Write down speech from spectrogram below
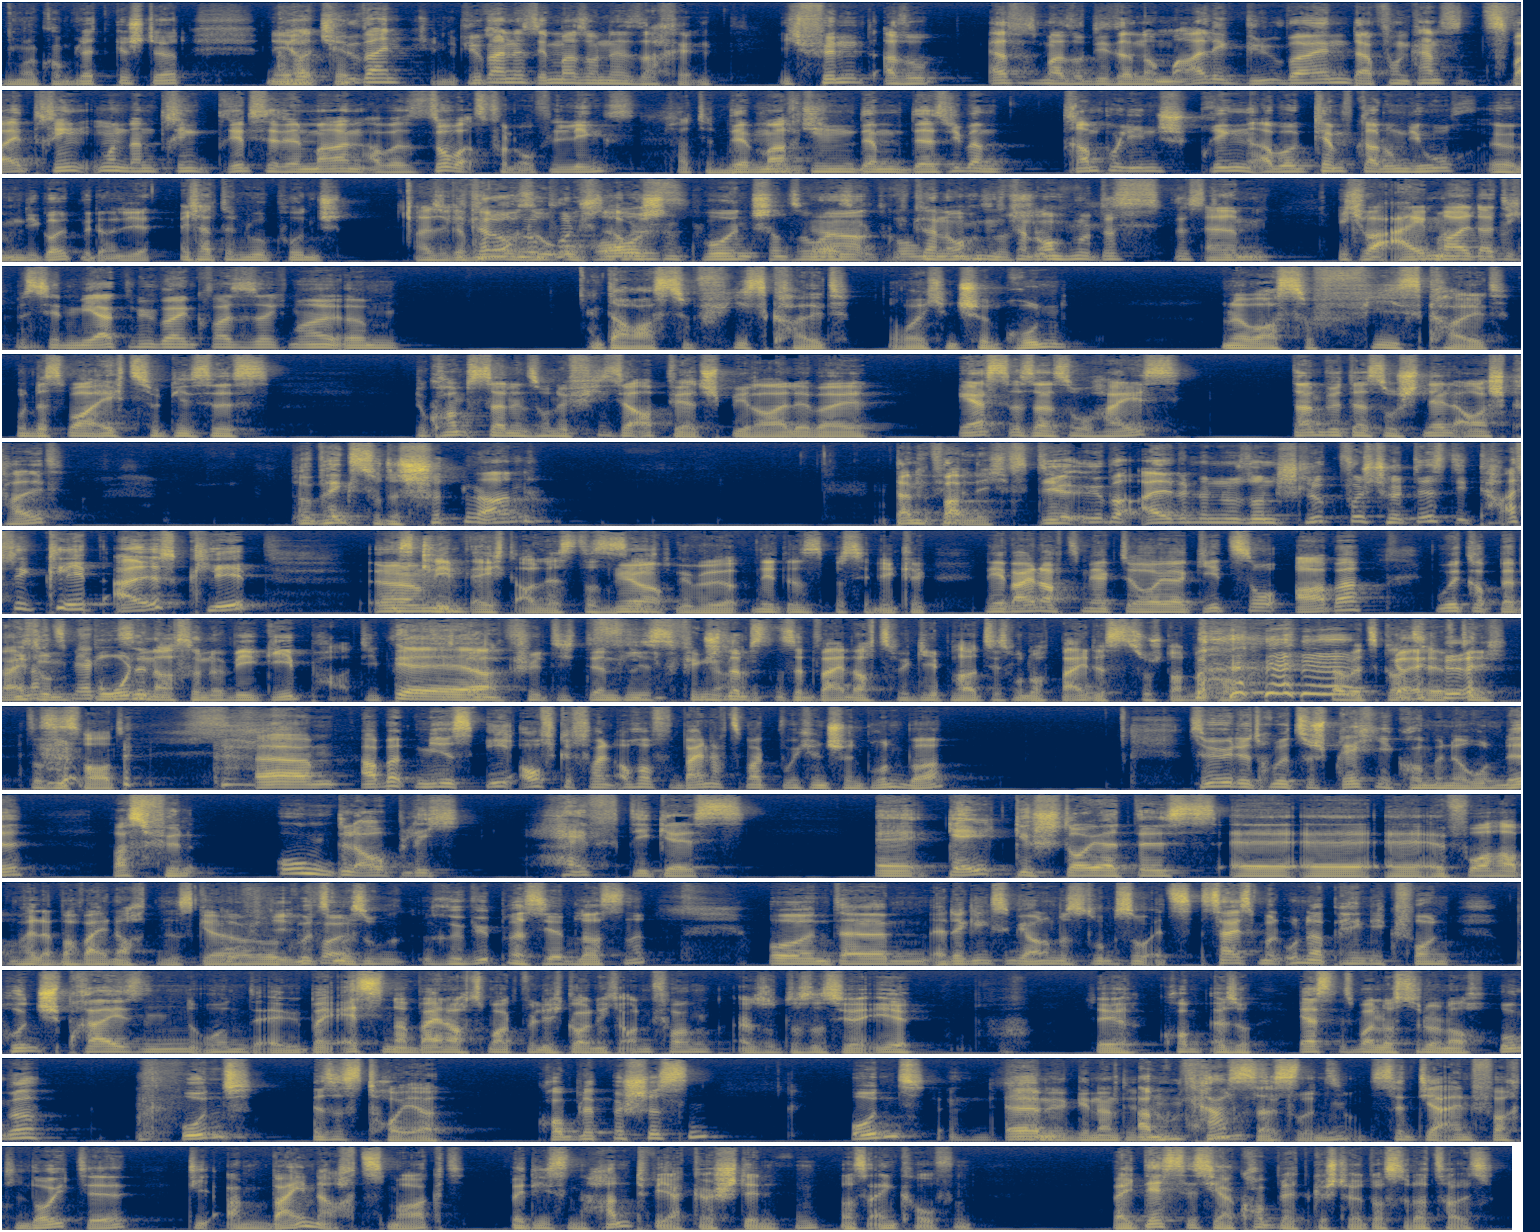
Immer komplett gestört. Nee, Aber Glühwein, Glühwein ist immer so eine Sache. Ich finde, also erstens mal so dieser normale Glühwein, davon kannst du zwei trinken und dann trink, drehst du dir den Magen, aber sowas von auf links. Der macht, einen, der, der ist wie beim Trampolinspringen, aber kämpft gerade um die Hoch, äh, um die Goldmedaille. Ich hatte nur Punsch. Also ich, Ich kann auch nur so Punsch, Orangenpunsch und sowas Ja, getrunken. ich kann auch, und so ich kann auch nur das, das Ähm, ich war einmal, da hatte ich ein bisschen mehr Glühwein quasi, sag ich mal. Ähm, da war es so fies kalt. Da war ich in Schönbrunn und da war es so fies kalt. Und das war echt so dieses, du kommst dann in so eine fiese Abwärtsspirale, weil erst ist er so heiß, dann wird er so schnell arschkalt. Dann fängst du das Schütten an. Dann pappt dir überall, wenn du nur so einen Schluck verschüttest, die Tasse klebt, alles klebt. Das Ähm, klebt echt alles. Das ist ja. echt übel. Nee, das ist ein bisschen eklig. Nee, Weihnachtsmärkte heuer geht so, aber wo wir gerade bei Wie so ein Weihnachtsmärkten Boden sind, nach so einer WG-Party. Ja, ja, ja. Fühlt sich dann Die schlimmsten sind Weihnachts-WG-Partys, wo noch beides zustande kommt. da wird's ganz heftig. Das ist hart. ähm, aber mir ist eh aufgefallen, auch auf dem Weihnachtsmarkt, wo ich in Schönbrunn war, sind wir wieder drüber zu sprechen gekommen in der Runde, was für ein unglaublich heftiges, äh, geldgesteuertes äh, äh, äh, Vorhaben halt einfach Weihnachten ist. Gell? Auf jeden kurz Fall. mal so Revue passieren lassen. Ne? Und ähm, da ging es mir auch noch mal drum, so, jetzt, sei es mal unabhängig von Punschpreisen und äh, bei Essen am Weihnachtsmarkt will ich gar nicht anfangen. Also das ist ja eh, der kommt, also erstens mal hast du dann auch Hunger und es ist teuer. Komplett beschissen. Und ähm, am krassesten sind ja einfach Leute, die am Weihnachtsmarkt bei diesen Handwerkerständen was einkaufen. Weil das ist ja komplett gestört, was du da zahlst.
